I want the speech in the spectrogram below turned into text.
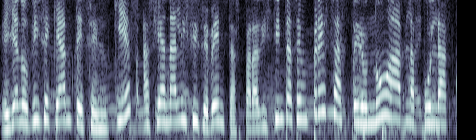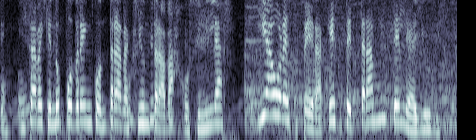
Ella nos dice que antes en Kiev hacía análisis de ventas para distintas empresas, pero no habla polaco y sabe que no podrá encontrar aquí un trabajo similar. Y ahora espera que este trámite le ayude.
